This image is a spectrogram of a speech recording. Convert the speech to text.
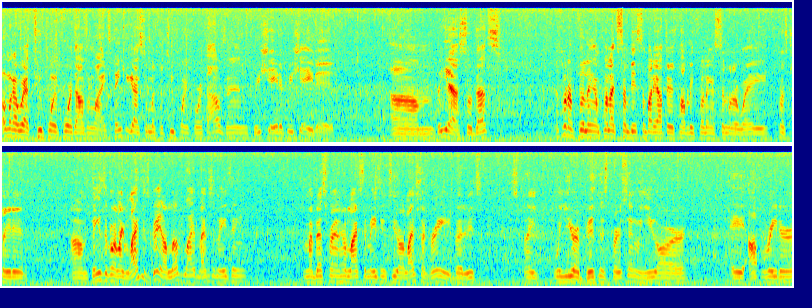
oh my god, we're at 2.4 thousand likes. Thank you guys so much for 2.4 thousand. Appreciate it, appreciate it. Um, but yeah, so that's that's what I'm feeling. I feel like somebody somebody out there is probably feeling a similar way, frustrated. Um, things are going like life is great. I love life. Life is amazing. My best friend, her life's amazing too. Our lives are great, but it's, it's like when you're a business person, when you are a operator,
